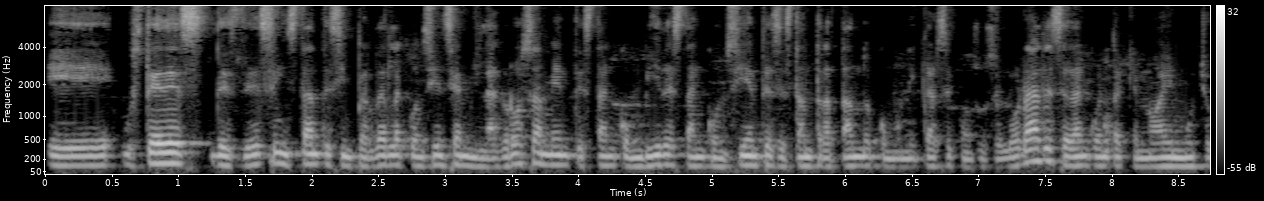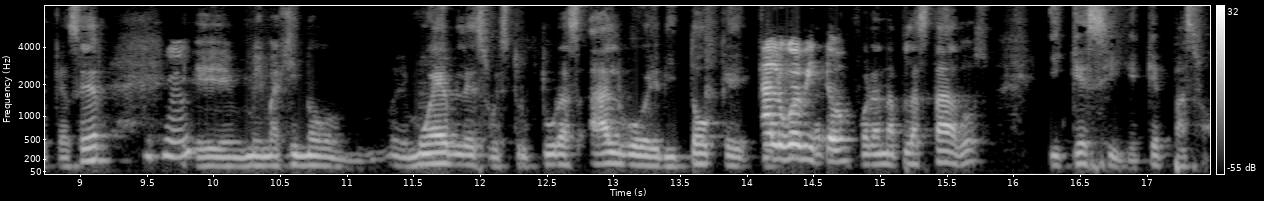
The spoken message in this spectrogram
eh, ustedes desde ese instante, sin perder la conciencia, milagrosamente están con vida, están conscientes, están tratando de comunicarse con sus celulares, se dan cuenta que no hay mucho que hacer. Eh, me imagino eh, muebles o estructuras, algo evitó que, algo evitó. fueran aplastados. ¿Y qué sigue? ¿Qué pasó?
